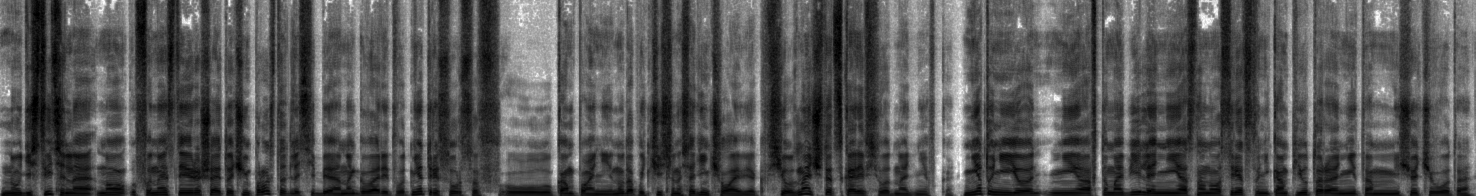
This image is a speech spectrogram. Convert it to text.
Ну, действительно, но ФНС ее решает очень просто для себя. Она говорит, вот нет ресурсов у компании, ну, допустим, численность один человек. Все, значит, это, скорее всего, однодневка. Нет у нее ни автомобиля, ни основного средства, ни компьютера, ни там еще чего-то.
